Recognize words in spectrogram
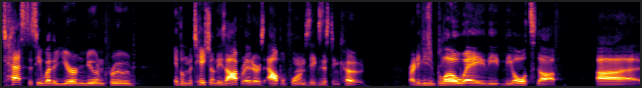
test to see whether your new improved implementation of these operators outperforms the existing code. Right? If you just blow away the, the old stuff, uh,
